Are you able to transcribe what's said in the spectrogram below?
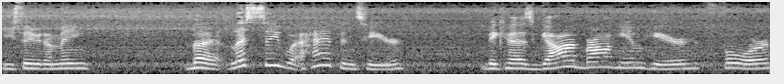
You see what I mean? But let's see what happens here because God brought him here for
